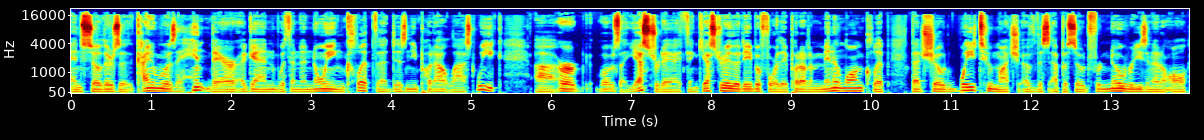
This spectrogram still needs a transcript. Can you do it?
And so there's a kind of was a hint there again with an annoying clip that Disney put out last week, uh, or what was that? Yesterday, I think. Yesterday, or the day before, they put out a minute long clip that showed way too much of this episode for no reason at all.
